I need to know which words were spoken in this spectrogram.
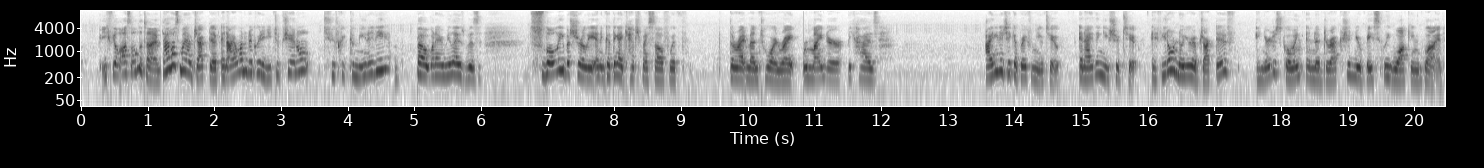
you feel lost all the time. That was my objective and I wanted to create a YouTube channel to create community but what I realized was slowly but surely, and a good thing I catch myself with the right mentor and right reminder because I need to take a break from YouTube and I think you should too. If you don't know your objective and you're just going in a direction, you're basically walking blind.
